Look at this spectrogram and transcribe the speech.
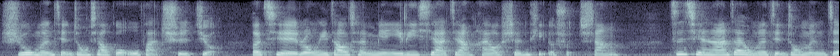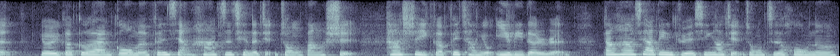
使我们减重效果无法持久，而且容易造成免疫力下降，还有身体的损伤。之前啊，在我们的减重门诊，有一个个案跟我们分享他之前的减重方式。他是一个非常有毅力的人，当他下定决心要减重之后呢，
